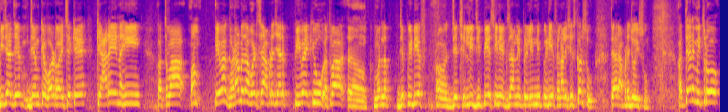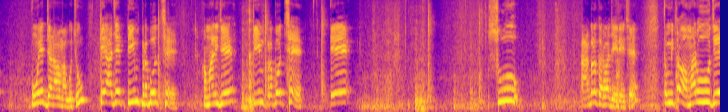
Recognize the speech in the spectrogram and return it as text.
બીજા જેમ જેમ કે વર્ડ હોય છે કે ક્યારેય નહીં અથવા આમ એવા ઘણા બધા વર્ડ છે. આપણે જ્યારે પીવાય ક્યુ અથવા મતલબ જે પીડીએફ જે છેલ્લી જીપીએસસીની એક્ઝામની પ્રિલિમની પીડીએફ એનાલિસિસ કરશું, ત્યારે આપણે જોઈશું. અત્યારે મિત્રો, હું એ જ જણાવવા માગું છું કે આ જે ટીમ પ્રબોધ છે, અમારી જે ટીમ પ્રબોધ છે, એ શું આગળ કરવા જઈ રહી છે? તો મિત્રો, અમારું જે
